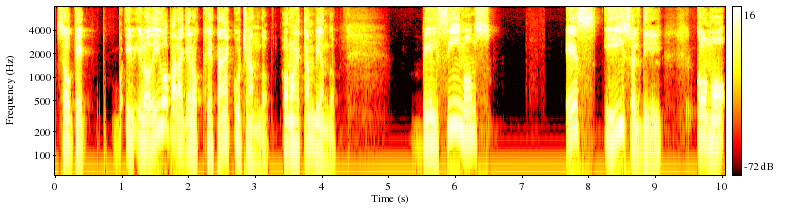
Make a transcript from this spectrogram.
So que. Y, y lo digo para que los que están escuchando o nos están viendo. Bill Simmons es y hizo el deal como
